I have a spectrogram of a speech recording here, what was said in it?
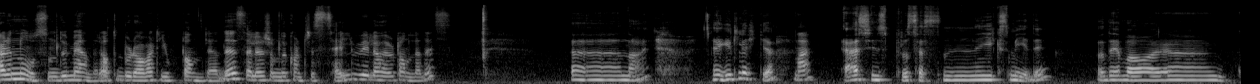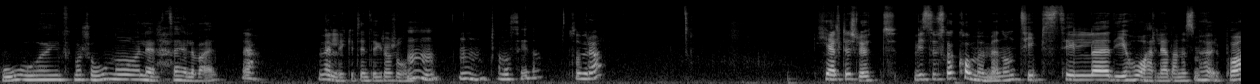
er det noe som du mener at burde ha vært gjort annerledes, eller som du kanskje selv ville ha gjort annerledes? Eh, nei, egentlig ikke. Nei? Jeg syns prosessen gikk smidig. Og Det var eh, god informasjon og ledelse hele veien. Vellykket integrasjon. Mm, Mm. jeg må si det. Så bra. Helt til slutt, hvis du skal komme med noen tips til eh, de HR-lederne som hører på,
